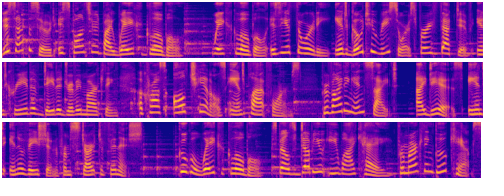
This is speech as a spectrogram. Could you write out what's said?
This episode is sponsored by Weyk Global. Weyk Global is the authority and go to resource for effective and creative data driven marketing across all channels and platforms, providing insight, ideas, and innovation from start to finish. Google Weyk Global, spells W E Y K, for marketing boot camps,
